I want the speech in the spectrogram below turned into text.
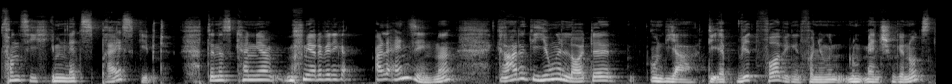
von sich im Netz preisgibt. Denn es kann ja mehr oder weniger alle einsehen. Ne? Gerade die jungen Leute, und ja, die App wird vorwiegend von jungen Menschen genutzt,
